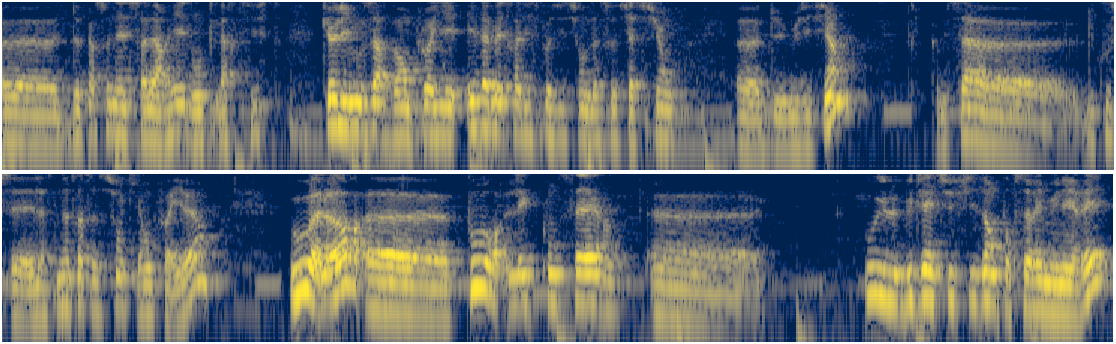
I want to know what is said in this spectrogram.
euh, de personnel salarié, donc l'artiste que Limousin va employer et va mettre à disposition de l'association euh, du musicien. Comme ça, euh, du coup, c'est notre association qui est employeur. Ou alors, pour les concerts où le budget est suffisant pour se rémunérer,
